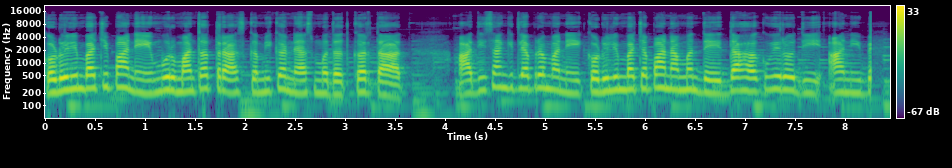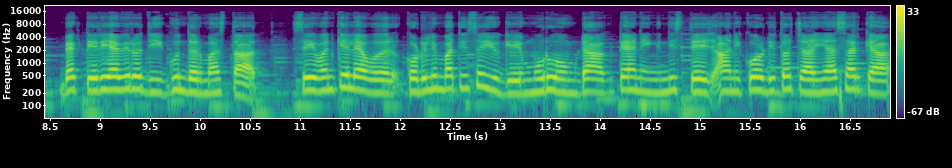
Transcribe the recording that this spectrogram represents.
कडुलिंबाची पाने मुरमांचा त्रास कमी करण्यास मदत करतात. आधी सांगितल्याप्रमाणे कडुलिंबाच्या पानामध्ये दाहक विरोधी आणि बॅक्टेरिया विरोधी गुणधर्म असतात. सेवन केल्यावर कडुलिंबातील संयुगे मुरूम डाग टॅनिंग निस्तेज आणि कोरडी त्वचा यासारख्या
